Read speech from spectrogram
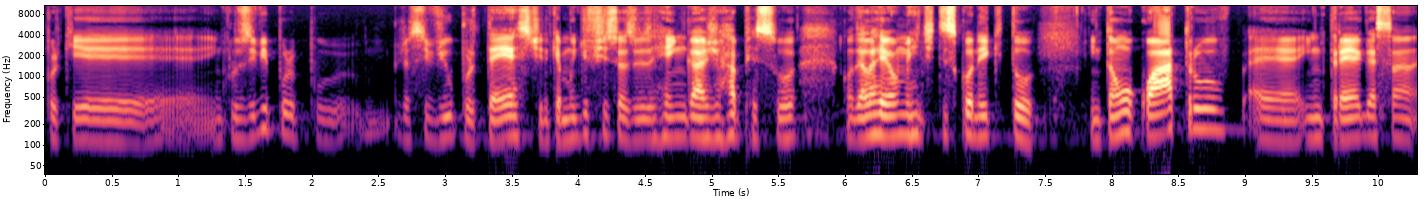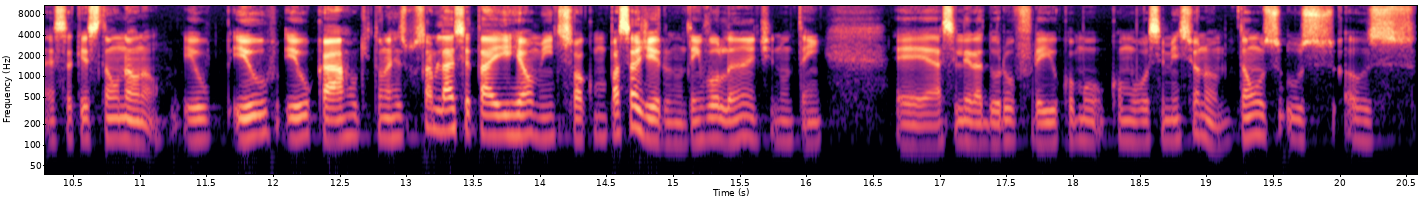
porque inclusive por, por, já se viu por teste que é muito difícil às vezes reengajar a pessoa quando ela realmente desconectou. Então o 4 é, entrega essa, essa questão, não, não. Eu, eu, eu carro que estou na responsabilidade, você está aí realmente só como passageiro, não tem volante, não tem é, acelerador ou freio, como, como você mencionou. Então, os, os, os,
